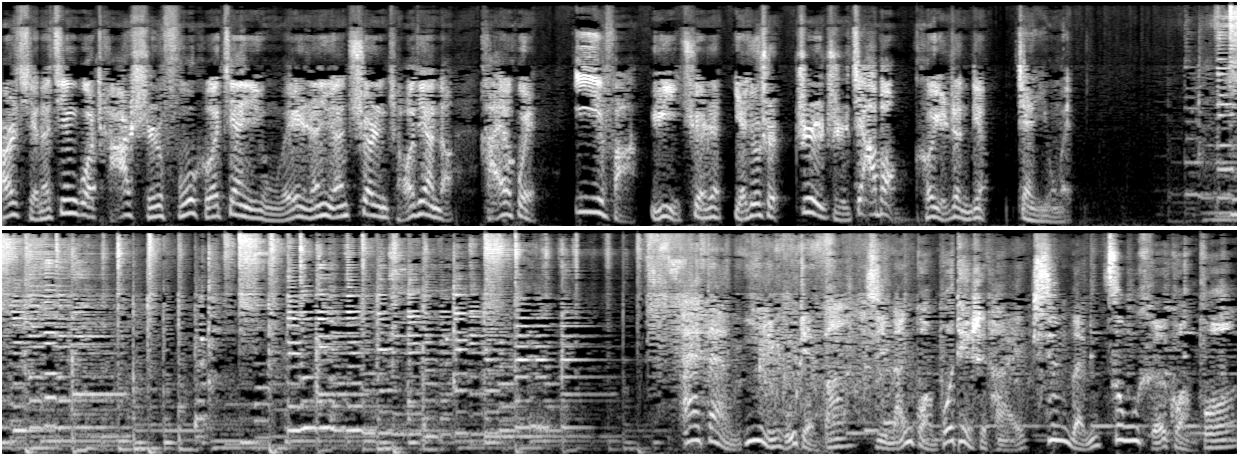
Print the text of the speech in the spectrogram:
而且呢，经过查实符合见义勇为人员确认条件的，还会依法予以确认，也就是制止家暴可以认定见义勇为。FM 一零五点八，济南广播电视台新闻综合广播。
